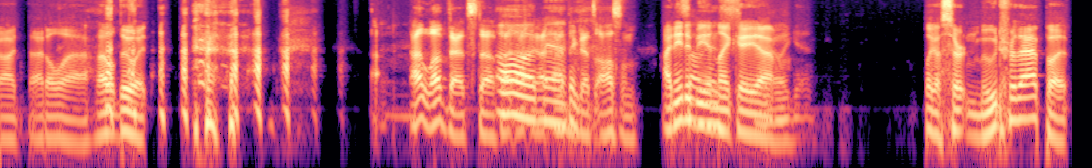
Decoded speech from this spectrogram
God, that'll uh, that'll do it. I love that stuff. I- Oh, I, I, man. think that's awesome. I need to be in like a um, really like a certain mood for that, but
